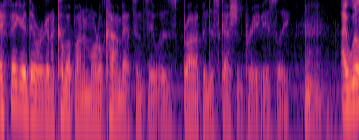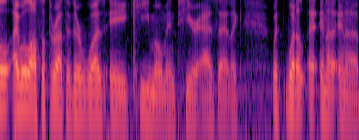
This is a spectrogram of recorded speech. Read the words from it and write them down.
I figured they were going to come up on a Mortal Kombat since it was brought up in discussion previously. Mm-hmm. I will I will also throw out that there was a key moment here as a, like with what a, in a in a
